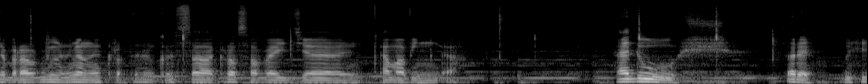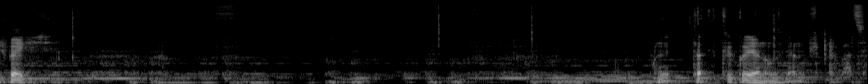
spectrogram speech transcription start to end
Dobra, robimy zmiany. Kro- Krosa, krosa wejdzie Kamavinga. Eduś. Sorry, musisz wejść. Tak, tylko jedną zmianę przeprowadzę.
